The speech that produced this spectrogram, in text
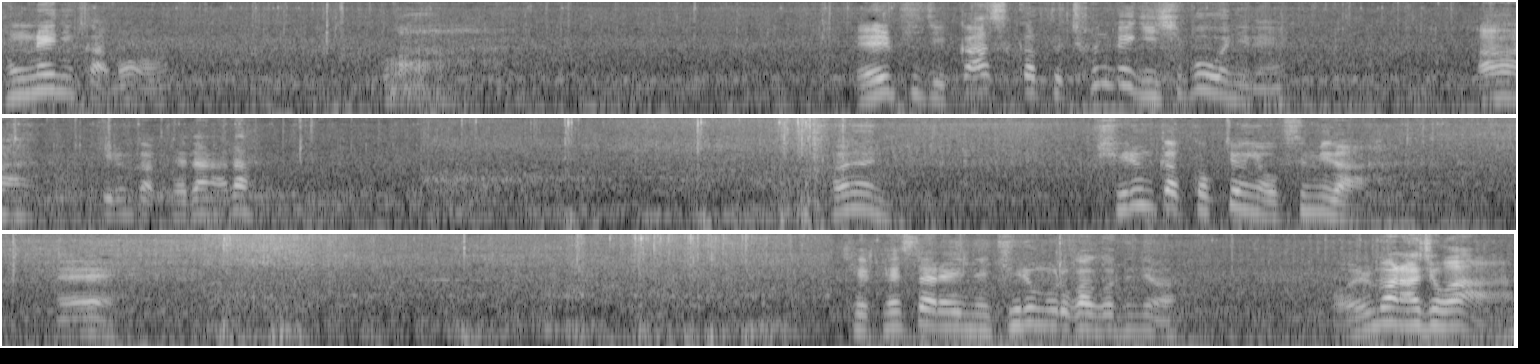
동네니까 뭐. 와. LPG 가스값도 1125원이네. 아, 기름값 대단하다. 저는 기름값 걱정이 없습니다. 예. 제 뱃살에 있는 기름으로 가거든요. 얼마나 좋아.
